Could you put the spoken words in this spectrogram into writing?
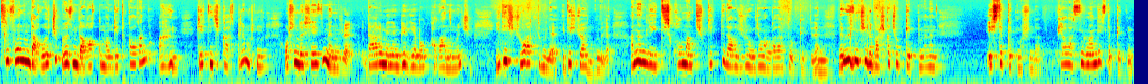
телефонум дагы өчүп өзүм дагы акылман кетип калган да. Анан жетинчи класс белем ошондо сездим мен уже. Дары менен бирге болуп калганымычы идиш жууаттым эле идиш жууаттым эле. Анан эле идиш колуман түшүп кетти дагы жүрөгүм жаман калааты болуп кетти да. Өзүмчө эле башкача болуп кеттим анан эстеп кеттим ошондо пиала сынганды эстеп кеттим.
